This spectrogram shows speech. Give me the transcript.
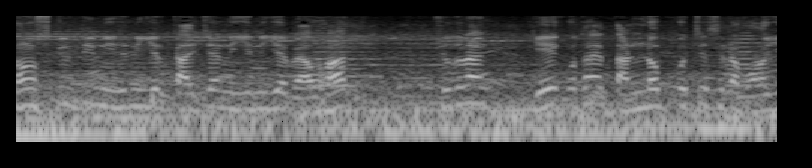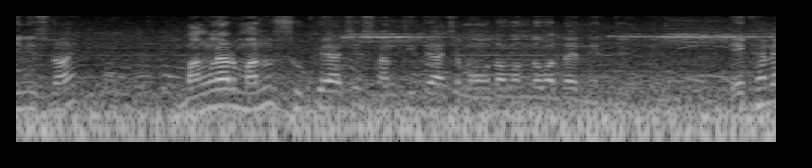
সংস্কৃতি, নিজের নিজের কালচার নিজের নিজের ব্যবহার। সুতরাং কে কোথায় তাণ্ডব করছে সেটা বড় জিনিস নয়। বাংলার মানুষ সুখে আছে, শান্তিতে আছে মমতা বন্দ্যোপাধ্যায়ের নেতৃত্বে। এখানে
